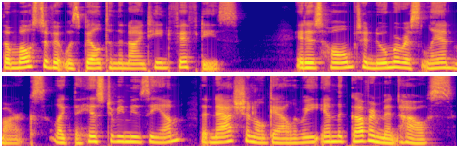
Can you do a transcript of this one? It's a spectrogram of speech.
though most of it was built in the 1950s. It is home to numerous landmarks like the History Museum, the National Gallery, and the Government House.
